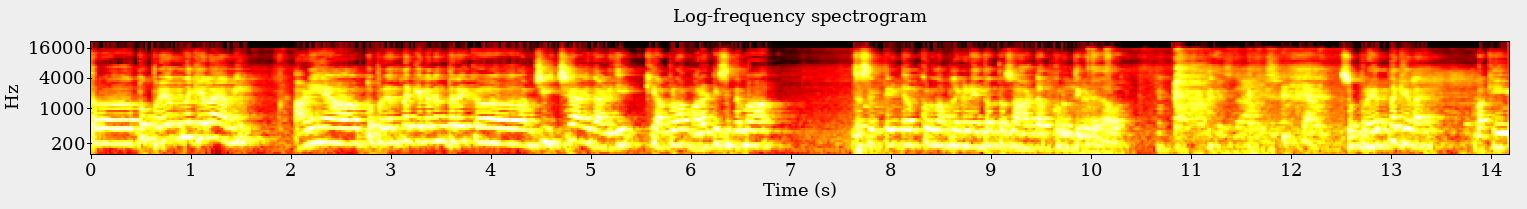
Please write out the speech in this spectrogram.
तर तो प्रयत्न केलाय आम्ही. आणि तो प्रयत्न केल्यानंतर एक आमची इच्छा आहे दांडगी की आपला मराठी सिनेमा जसे ते डब करून आपल्याकडे येतात तसं हा डब करून तिकडे जावं. सो प्रयत्न केलाय. बाकी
